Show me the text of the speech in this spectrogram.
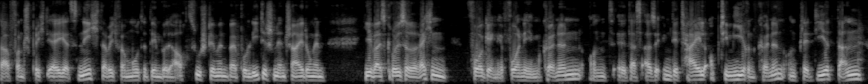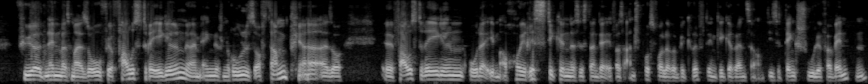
davon spricht er jetzt nicht, aber ich vermute, dem würde er auch zustimmen, bei politischen Entscheidungen jeweils größere Rechenvorgänge vornehmen können und äh, das also im Detail optimieren können und plädiert dann für, nennen wir es mal so, für Faustregeln, im Englischen Rules of Thumb, ja, also äh, Faustregeln oder eben auch Heuristiken, das ist dann der etwas anspruchsvollere Begriff, den Gigerenzer und diese Denkschule verwenden.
